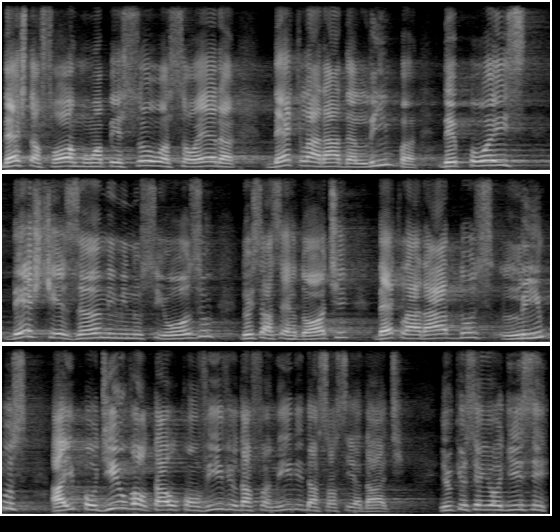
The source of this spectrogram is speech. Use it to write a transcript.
Desta forma, uma pessoa só era declarada limpa depois deste exame minucioso dos sacerdotes, declarados limpos, aí podiam voltar ao convívio da família e da sociedade. E o que o Senhor disse,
